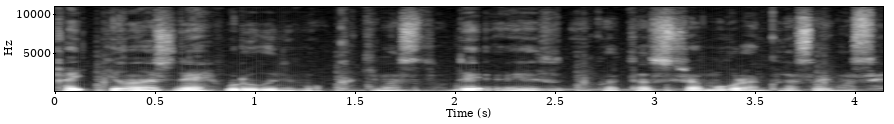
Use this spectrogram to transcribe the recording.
はい、では同じねブログにも書きますので、えー、よかったらそちらもご覧くださいませ。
